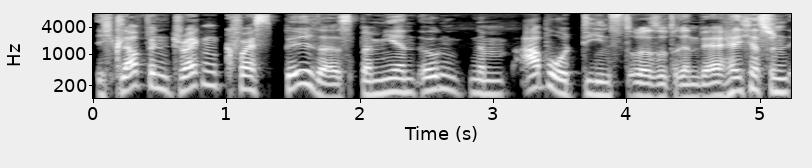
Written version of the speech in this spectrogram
ich glaube, wenn Dragon Quest Builders bei mir in irgendeinem Abo-Dienst oder so drin wäre, hätte ich das schon,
